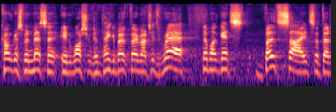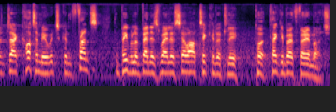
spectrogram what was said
Congressman Messer in Washington. Thank you both very much. It's rare that one gets both sides of that dichotomy which confronts the people of Venezuela so articulately put. Thank you both very much.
